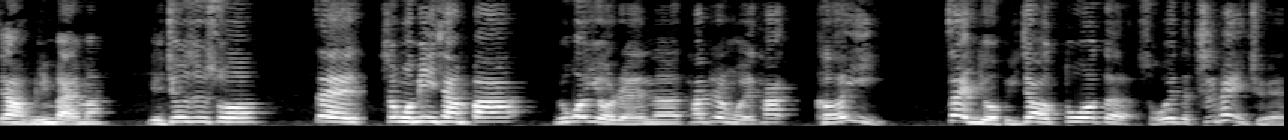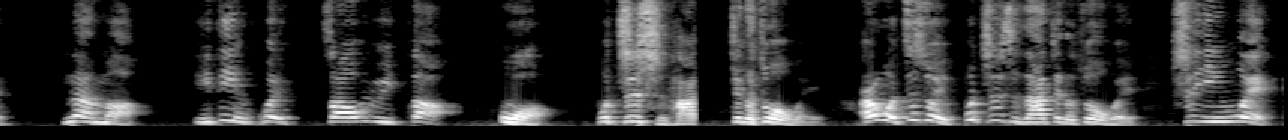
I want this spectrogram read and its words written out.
这样明白吗？也就是说，在生活面向八，如果有人呢，他认为他可以占有比较多的所谓的支配权，那么一定会遭遇到我不支持他这个作为。而我之所以不支持他这个作为，是因为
